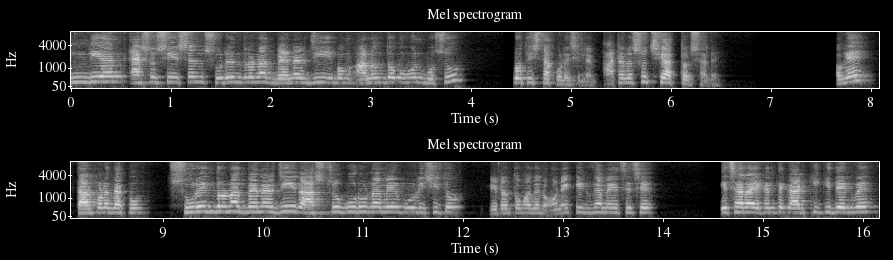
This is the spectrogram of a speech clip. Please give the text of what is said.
ইন্ডিয়ান অ্যাসোসিয়েশন সুরেন্দ্রনাথ ব্যানার্জি এবং আনন্দমোহন বসু প্রতিষ্ঠা করেছিলেন, আঠেরোশো ছিয়াত্তর সালে। ওকে তারপরে দেখো, সুরেন্দ্রনাথ ব্যানার্জি রাষ্ট্রগুরু নামে পরিচিত। এটা তোমাদের অনেক এক্সামে এসেছে। এছাড়া এখান থেকে আর কি কি দেখবে?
